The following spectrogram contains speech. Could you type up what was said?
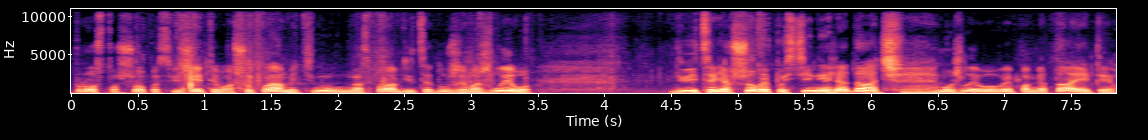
просто щоб освіжити вашу пам'ять. Ну, насправді це дуже важливо. Дивіться, якщо ви постійний глядач, можливо, ви пам'ятаєте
